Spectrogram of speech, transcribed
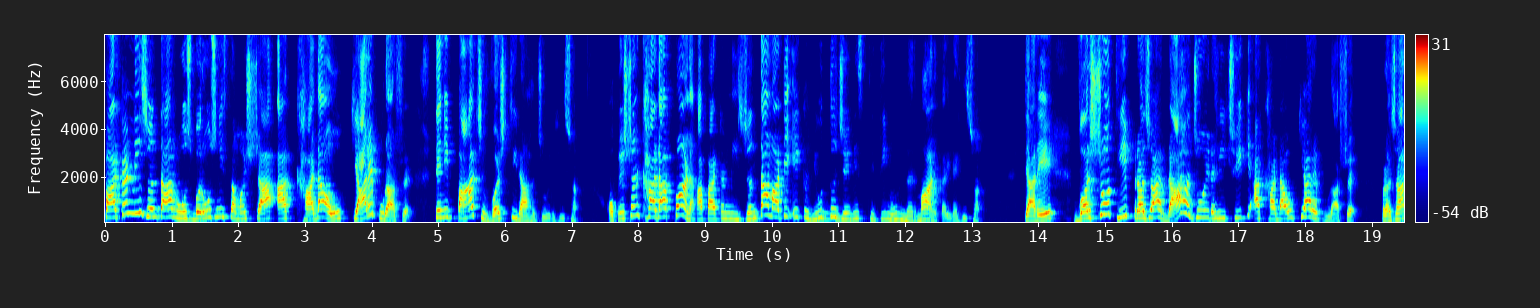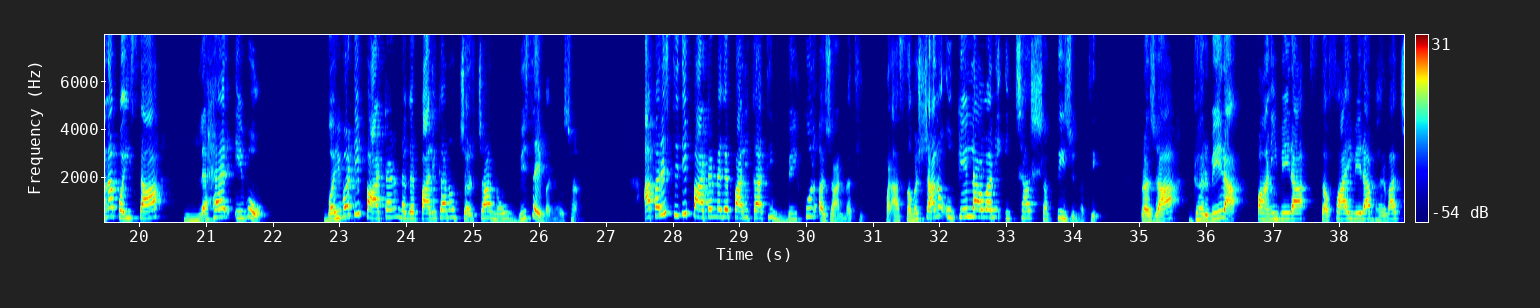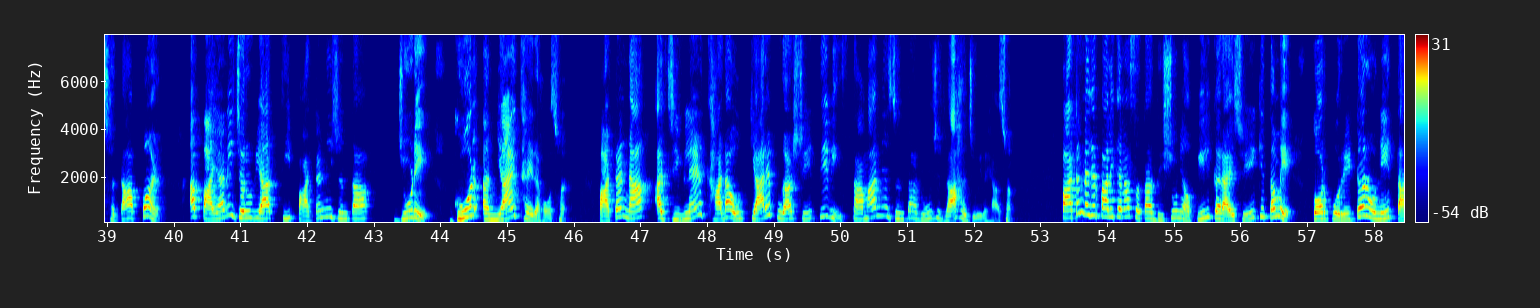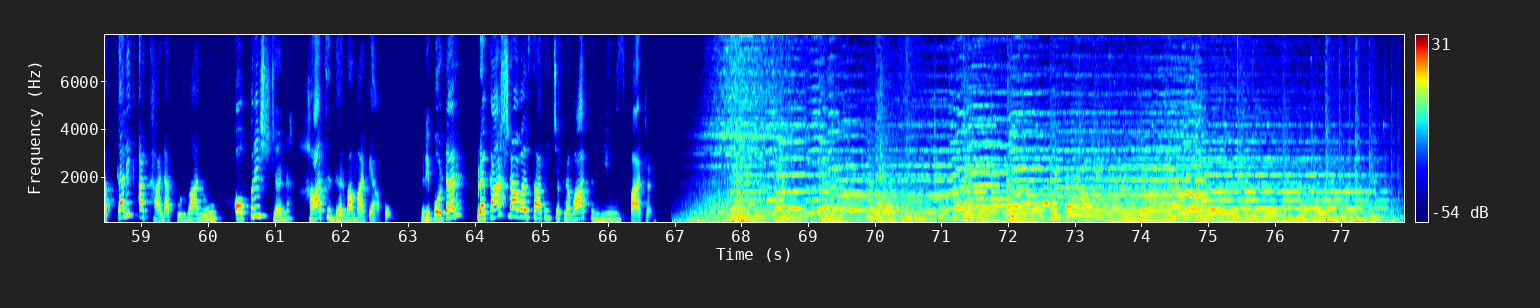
પાટણની જનતા રોજબરોજની સમસ્યા આ ખાડાઓ ક્યારે પુરાશે? તેની પાંચ વર્ષથી રાહ જોઈ રહી છે. ઓપરેશન ખાડા પણ આ પાટણની જનતા માટે એક યુદ્ધ જેવી સ્થિતિનું નિર્માણ કરી રહી છે. ત્યારે વર્ષોથી પ્રજા રાહ જોઈ રહી છે કે આ ખાડાઓ ક્યારે પુરાશે? પ્રજાના પૈસા, લહેર એવો વહીવટી પાટણ નગરપાલિકાનો ચર્ચાનો વિષય બન્યો છે. આ પરિસ્થિતિ પાટણ નગરપાલિકાથી બિલકુલ અજાણ નથી. પણ આ સમસ્યાનો ઉકેલ લાવવાની ઈચ્છા શક્તિ જ નથી. પ્રજા ઘરવેરા પાણી વેરા સફાઈ વેરા ભરવા છતાં પણ આ પાયાની જરૂરિયાતથી પાટણની જનતા જોડે ઘોર અન્યાય થઈ રહ્યો છે. પાટણના આ જીવલેણ ખાડાઓ ક્યારે પુરાશે તેવી સામાન્ય જનતા રોજ રાહ જોઈ રહ્યા છે. પાટણ નગરપાલિકાના સત્તાધીશોને અપીલ કરાય છે કે તમે કોર્પોરેટરોને તાત્કાલિક આ ખાડા પૂરવાનું ઓપરેશન હાથ ધરવા માટે આપો. રિપોર્ટર પ્રકાશ રાવલ સાથે ચક્રવાત ન્યૂઝ પાટણ.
